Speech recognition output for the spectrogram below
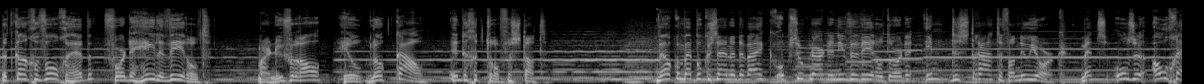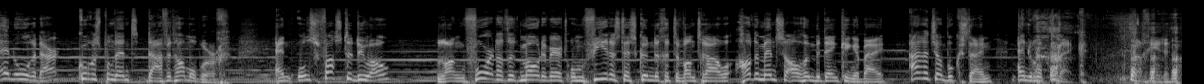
Dat kan gevolgen hebben voor de hele wereld, maar nu vooral heel lokaal in de getroffen stad. Welkom bij Boekenstein en de Wijk, op zoek naar de nieuwe wereldorde in de straten van New York. Met onze ogen en oren daar, correspondent David Hammelburg. En ons vaste duo, lang voordat het mode werd om virusdeskundigen te wantrouwen... hadden mensen al hun bedenkingen bij. Arend-Jan Boekenstein en Rob de Wijk. Dag heren.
